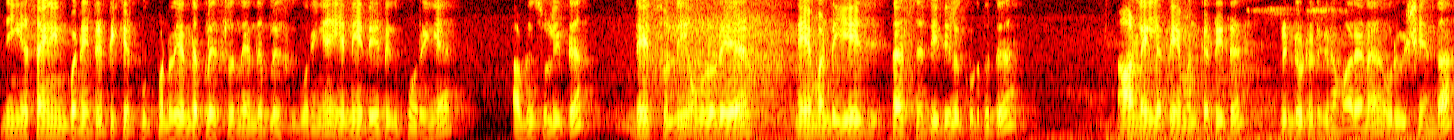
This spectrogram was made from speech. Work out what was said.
நீங்கள் சைன்இன் பண்ணிவிட்டு டிக்கெட் புக் பண்ணுற எந்த பிளேஸ்லேருந்து எந்த பிளேஸ்க்கு போகிறீங்க என்னைய டேட்டுக்கு போகிறீங்க அப்படின்னு சொல்லிவிட்டு டேட் சொல்லி உங்களுடைய நேம் அண்ட் ஏஜ் பேசஞ்சர் டீட்டெயிலை கொடுத்துட்டு ஆன்லைனில் பேமெண்ட் கட்டிவிட்டு பிரிண்ட் அவுட் எடுக்கிற மாதிரியான ஒரு விஷயந்தான்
